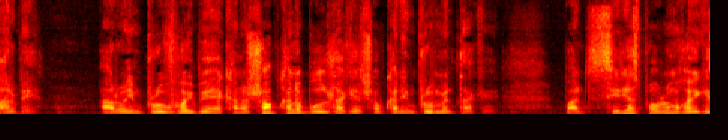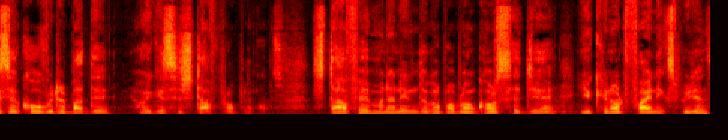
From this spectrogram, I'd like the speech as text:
বাড়বে আরও ইমপ্রুভ হইবে এখানে সবখানে ভুল থাকে সবখানে ইমপ্রুভমেন্ট থাকে বাট সিরিয়াস প্রবলেম হয়ে গেছে কোভিডের বাদে হয়ে গেছে স্টাফ প্রবলেম স্টাফে মানে নিন্দকর প্রবলেম করছে যে you can't find experience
